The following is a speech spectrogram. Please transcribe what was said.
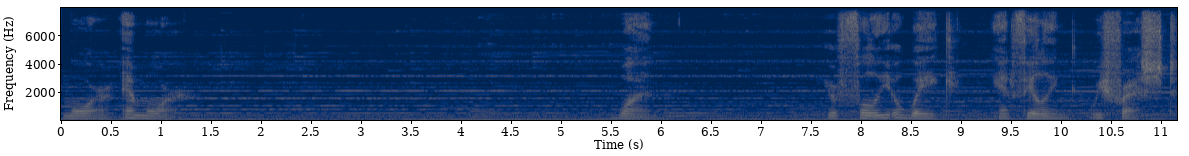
more and more. One, you're fully awake and feeling refreshed.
